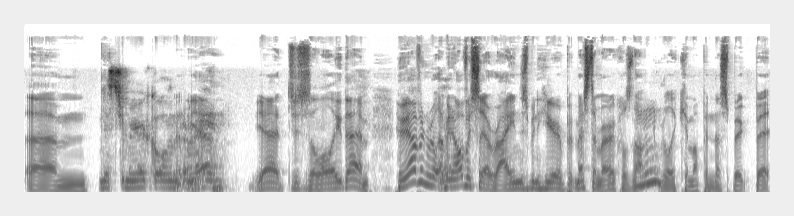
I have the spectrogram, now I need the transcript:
um, Mr. Miracle and yeah, Orion. yeah, just a lot like them who haven't. Really, I mean, obviously Orion's been here, but Mister Miracle's not really come up in this book. But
